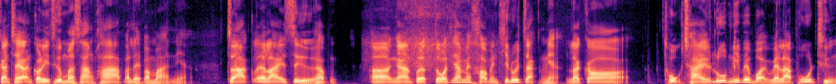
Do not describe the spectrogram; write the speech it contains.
การใช้อัลกอริทึมมาสร้างภาพอะไรประมาณเนี้ยจากหลายๆสื่อครับงานเปิดตัวที่ทำให้เขาเป็นที่รู้จักเนี่ย แล้วก็ถูกใช้รูปนี้บ่อยๆเวลาพูดถึง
